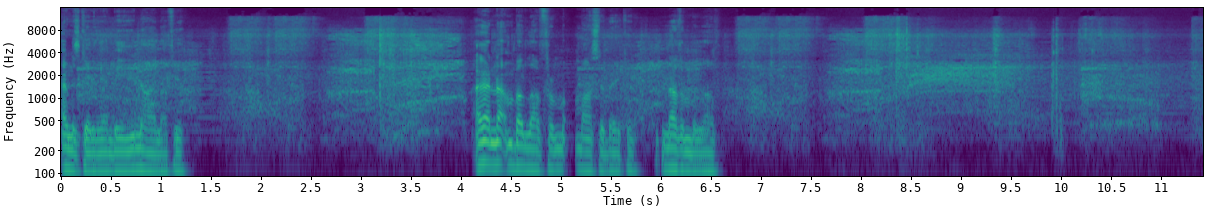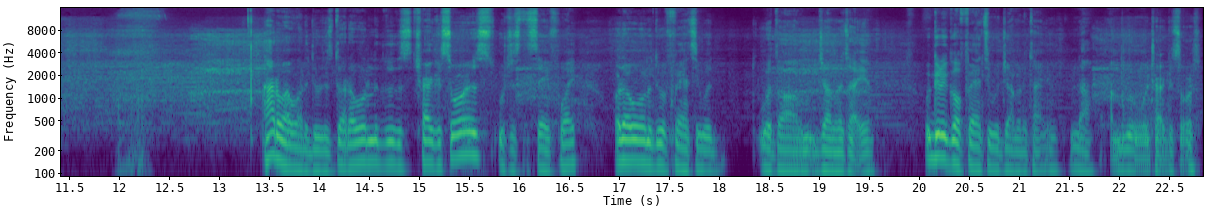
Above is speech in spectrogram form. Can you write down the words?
I'm just kidding, MB. You know I love you. I got nothing but love for Monster Bacon. Nothing but love. How do I want to do this? Do I want to do this Trykosaurus, which is the safe way, or do I want to do a fancy with with um Gemini Titan? We're gonna go fancy with Gemini Titan. No, I'm going with Trykosaurus.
